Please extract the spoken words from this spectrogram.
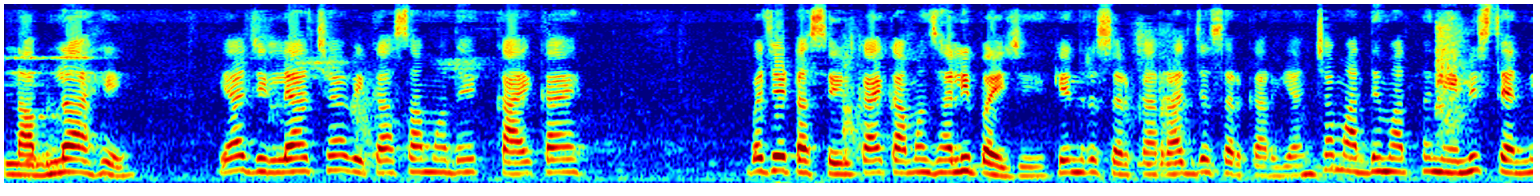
लाभलं आहे. या जिल्ह्याच्या विकासामध्ये काय काय बजेट असेल काय कामं झाली पाहिजे केंद्र सरकार राज्य सरकार यांच्या माध्यमातून नेहमीच त्यांनी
